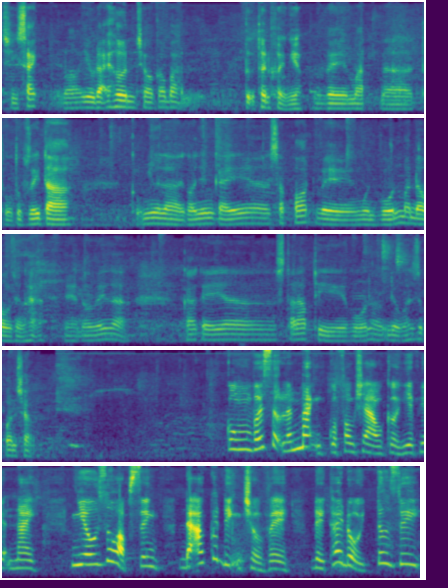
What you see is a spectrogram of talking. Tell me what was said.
chính sách nó ưu đãi hơn cho các bạn tự thân khởi nghiệp về mặt uh, thủ tục giấy tờ cũng như là có những cái support về nguồn vốn ban đầu chẳng hạn đối với cả các cái ờ, startup thì vốn là điều rất quan trọng. Cùng với sự lớn mạnh của phong trào khởi nghiệp hiện nay, nhiều du học sinh đã quyết định trở về để thay đổi tư duy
